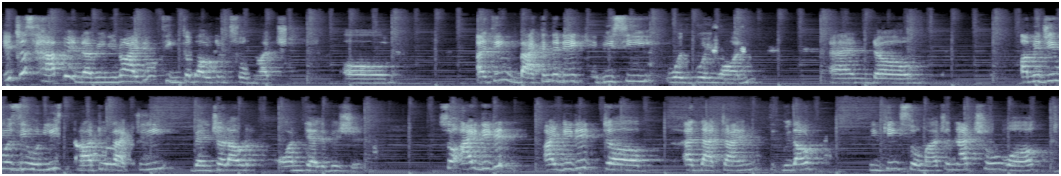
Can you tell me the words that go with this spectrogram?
it just happened. I mean, you know, I didn't think about it so much. Uh, I think back in the day, KBC was going on, and uh, Amit was the only star to have actually ventured out on television. So I did it. I did it uh, at that time without thinking so much, and that show worked.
